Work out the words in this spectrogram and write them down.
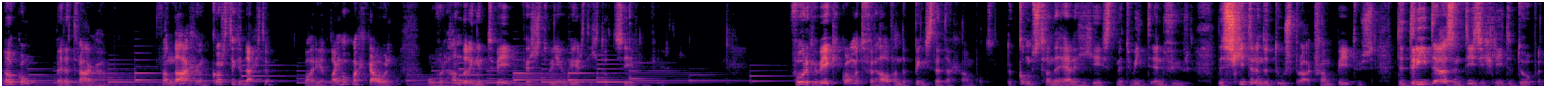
Welkom bij de Trage Hap. Vandaag een korte gedachte waar je lang op mag kouwen over Handelingen 2, vers 42 tot 47. Vorige week kwam het verhaal van de Pinksterdag aan bod. De komst van de Heilige Geest met wind en vuur, de schitterende toespraak van Petrus, de 3000 die zich lieten dopen,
